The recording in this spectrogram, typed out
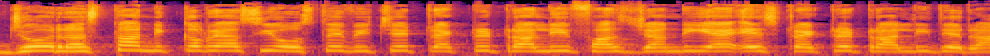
ਜੋ ਰਸਤਾ ਨਿਕਲ ਰਿਹਾ ਸੀ, ਉਸ ਦੇ ਵਿੱਚ ਟਰੈਕਟਰ ਟਰਾਲੀ ਫਸ ਜਾਂਦੀ ਹੈ। ਇਸ ਟਰੈਕਟਰ ਟਰਾਲੀ ਦੇ ਰਾਹੀਂ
